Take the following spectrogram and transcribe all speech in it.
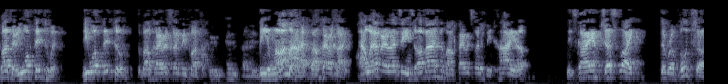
Butter, he walked into it. He walked into. The Balkaira is going to be butter. The Imamad, Balkaira Chai. However, let's see, so about the Balkaira is going to be higher. He's Chayim just like the Ravutza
